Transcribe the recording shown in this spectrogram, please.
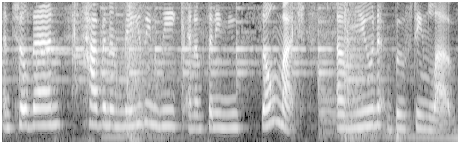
Until then, have an amazing week, and I'm sending you so much immune boosting love.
